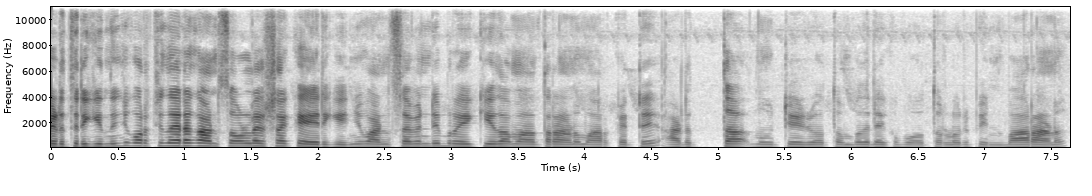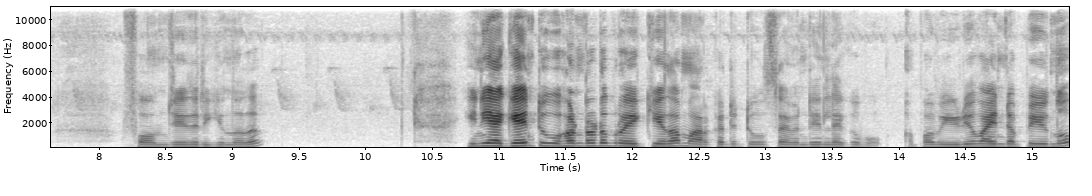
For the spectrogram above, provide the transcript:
എടുത്തിരിക്കുന്നത് ഇനി കുറച്ച് നേരം കൺസോൾട്ടേഷൻ ഒക്കെ ആയിരിക്കും. ഇനി വൺ സെവന്റി ബ്രേക്ക് ചെയ്താൽ മാത്രമാണ് മാർക്കറ്റ് അടുത്ത നൂറ്റി എഴുപത്തൊമ്പതിലേക്ക് പോകത്തുള്ള ഒരു പിൻബാറാണ് ഫോം ചെയ്തിരിക്കുന്നത്. ഇനി അഗെയിൻ ടു ഹൺഡ്രഡ് ബ്രേക്ക് ചെയ്താൽ മാർക്കറ്റ് ടു സെവന്റീനിലേക്ക് പോകും. അപ്പോൾ വീഡിയോ വൈൻഡപ്പ് ചെയ്യുന്നു.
